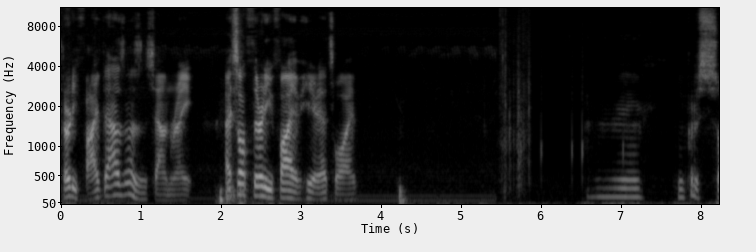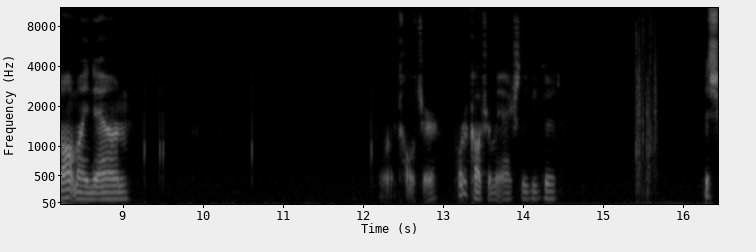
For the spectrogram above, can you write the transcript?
35,000? Doesn't sound right. I saw 35 here, that's why. Mm, we put a salt mine down. Horticulture. Horticulture may actually be good. This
